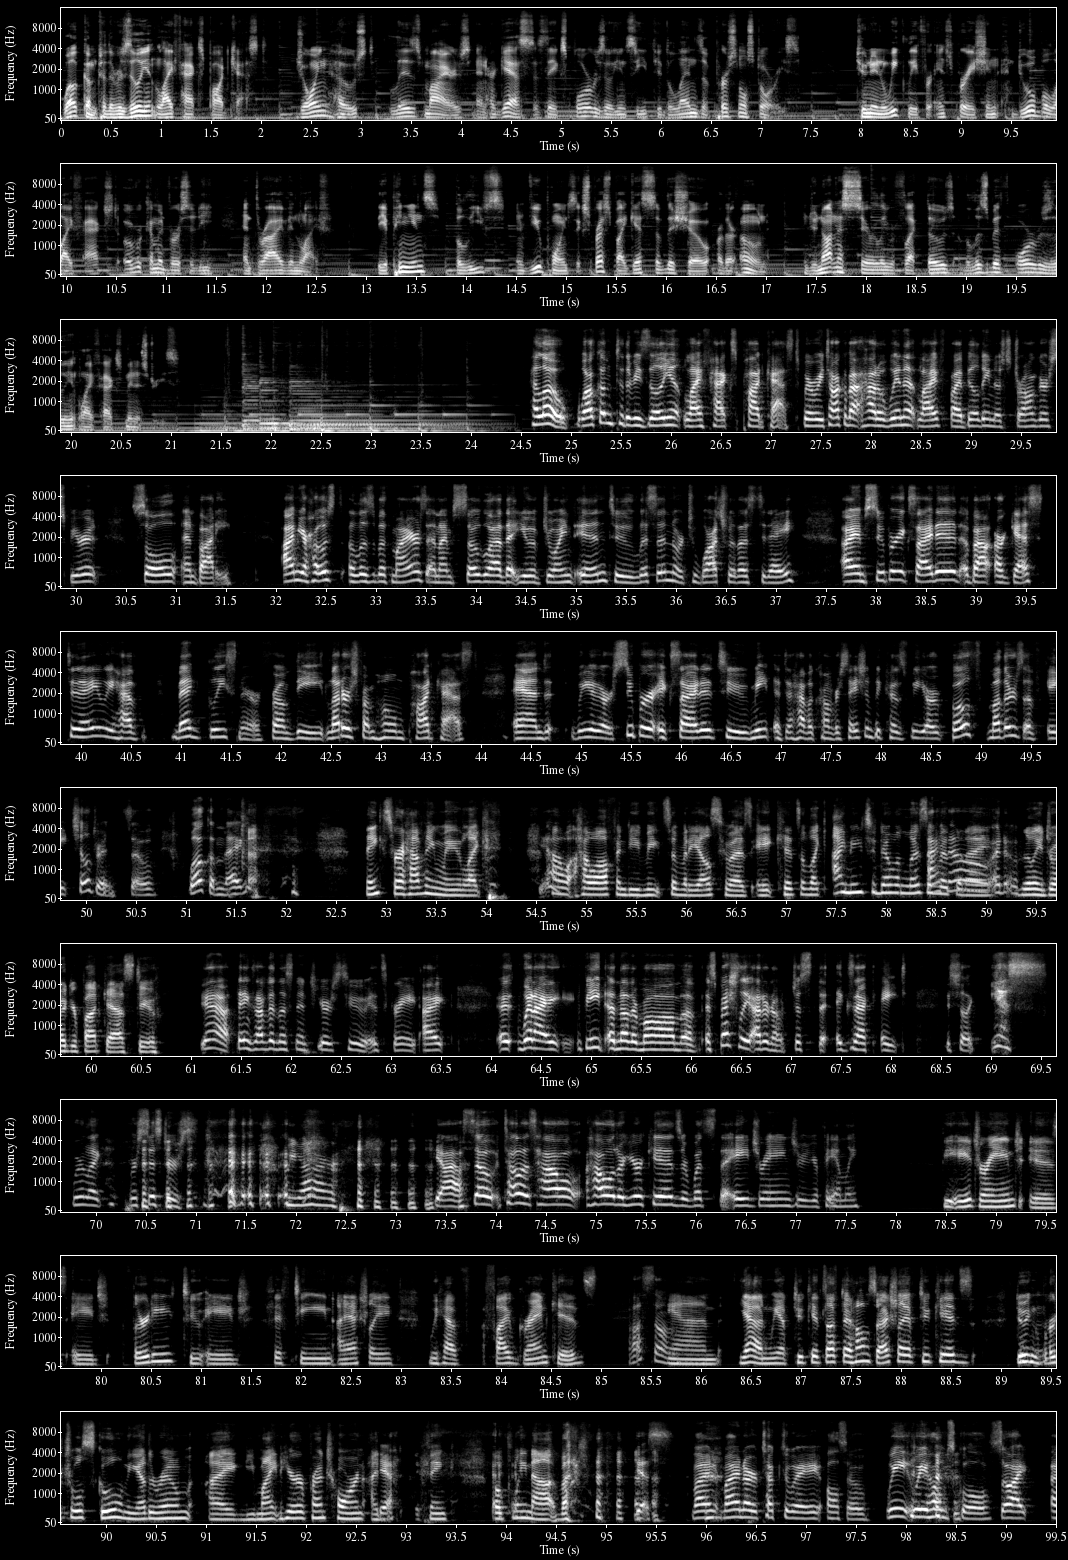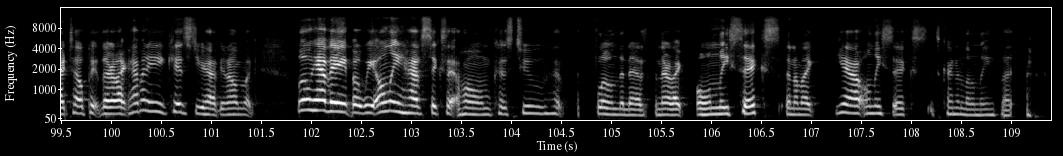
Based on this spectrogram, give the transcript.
Welcome to the Resilient Life Hacks Podcast. Join host Liz Myers and her guests as they explore resiliency through the lens of personal stories. Tune in weekly for inspiration and doable life hacks to overcome adversity and thrive in life. The opinions, beliefs, and viewpoints expressed by guests of this show are their own and do not necessarily reflect those of Elizabeth or Resilient Life Hacks Ministries. Hello, welcome to the Resilient Life Hacks podcast, where we talk about how to win at life by building a stronger spirit, soul, and body. I'm your host, Elizabeth Myers, and I'm so glad that you have joined in to listen or to watch with us today. I am super excited about our guest today. We have Meg Gleesner from the Letters from Home podcast. And we are super excited to meet and to have a conversation because we are both mothers of eight children. So, welcome, Meg. Thanks for having me. Like, yeah. How how often do you meet somebody else who has eight kids? I'm like, I need to know Elizabeth, I know, and I, I really enjoyed your podcast too. Yeah, thanks. I've been listening to yours too. It's great. I uh, when I meet another mom of, especially I don't know, just the exact eight, it's like yes, we're like we're sisters. we are. yeah. So tell us how how old are your kids, or what's the age range, or your family? The age range is age 30 to age 15. I actually, we have five grandkids. Awesome. And yeah, and we have two kids left at home. So actually, I have two kids doing mm-hmm. virtual school in the other room. I you might hear a French horn. I, yeah. I think hopefully not, but yes, mine mine are tucked away. Also, we we homeschool, so I I tell people they're like, how many kids do you have? You know, I'm like, well, we have eight, but we only have six at home because two have flown the nest. And they're like, only six? And I'm like, yeah, only six. It's kind of lonely, but.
